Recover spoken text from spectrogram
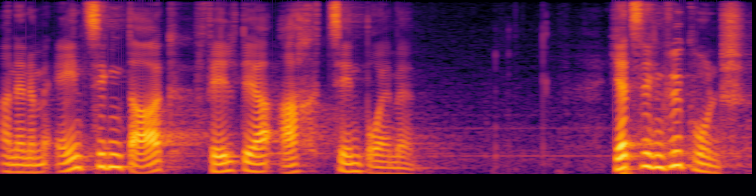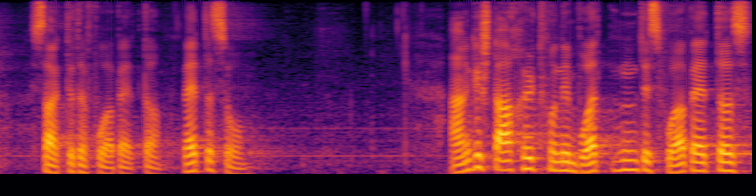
An einem einzigen Tag fällte er 18 Bäume. Herzlichen Glückwunsch, sagte der Vorarbeiter. Weiter so. Angestachelt von den Worten des Vorarbeiters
